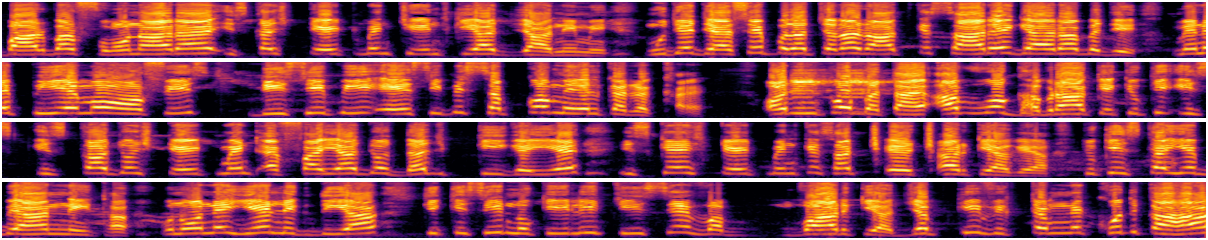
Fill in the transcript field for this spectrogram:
बार बार फ़ोन आ रहा है इसका स्टेटमेंट चेंज किया जाने में। मुझे जैसे पता चला रात के साढ़े ग्यारह बजे मैंने पीएमओ ऑफ़िस डीसीपी एसीपी सबको मेल कर रखा है। और इनको बताया। अब वो घबरा के, क्योंकि इस, इसका जो स्टेटमेंट एफआईआर जो दर्ज की गई है, इसके स्टेटमेंट के साथ छेड़छाड़ किया गया, क्योंकि इसका ये बयान नहीं था। उन्होंने ये लिख दिया कि किसी नुकीली चीज़ से वार किया, जबकि विक्टिम ने खुद कहा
